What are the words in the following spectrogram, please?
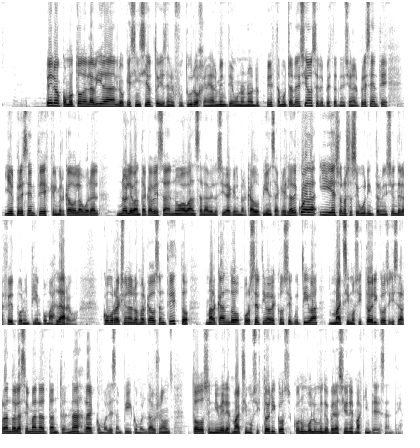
Pero como todo en la vida, lo que es incierto y es en el futuro, generalmente uno no le presta mucha atención, se le presta atención al presente y el presente es que el mercado laboral no levanta cabeza, no avanza la velocidad que el mercado piensa que es la adecuada y eso nos asegura intervención de la Fed por un tiempo más largo. ¿Cómo reaccionan los mercados ante esto? Marcando por séptima vez consecutiva máximos históricos y cerrando la semana tanto el Nasdaq como el SP como el Dow Jones, todos en niveles máximos históricos con un volumen de operaciones más que interesante.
